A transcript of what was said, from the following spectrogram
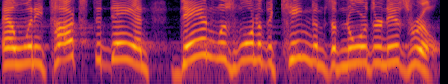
And when he talks to Dan, Dan was one of the kingdoms of northern Israel.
